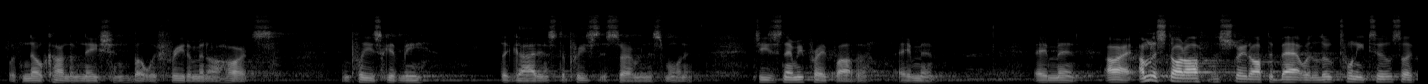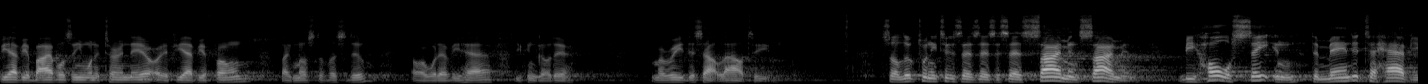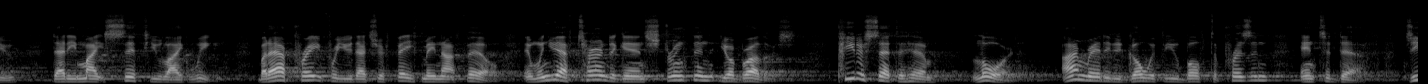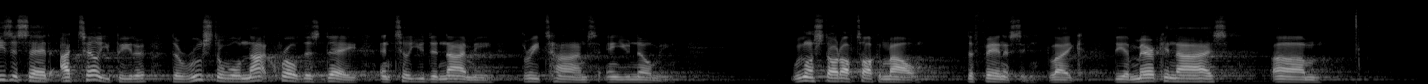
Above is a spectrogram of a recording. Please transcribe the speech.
with no condemnation, but with freedom in our hearts. And please give me the guidance to preach this sermon this morning. In Jesus' name we pray, Father. Amen. Amen. All right, I'm going to start off straight off the bat with Luke 22. So if you have your Bibles and you want to turn there, or if you have your phone, like most of us do, or whatever you have, you can go there. I'm going to read this out loud to you. So Luke 22 says this it says, Simon, Simon, behold, Satan demanded to have you that he might sift you like wheat. But I have prayed for you that your faith may not fail. And when you have turned again, strengthen your brothers. Peter said to him, Lord, I'm ready to go with you both to prison and to death. Jesus said, I tell you, Peter, the rooster will not crow this day until you deny me three times and you know me. We're going to start off talking about the fantasy, like the Americanized um,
